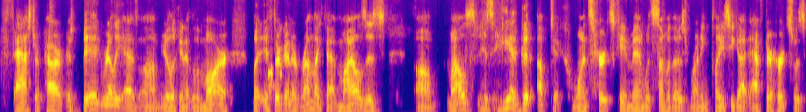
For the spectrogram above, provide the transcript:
fast or power as big really as um you're looking at Lamar. But if they're going to run like that, Miles is um, Miles his he had a good uptick once Hurts came in with some of those running plays he got after Hurts was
